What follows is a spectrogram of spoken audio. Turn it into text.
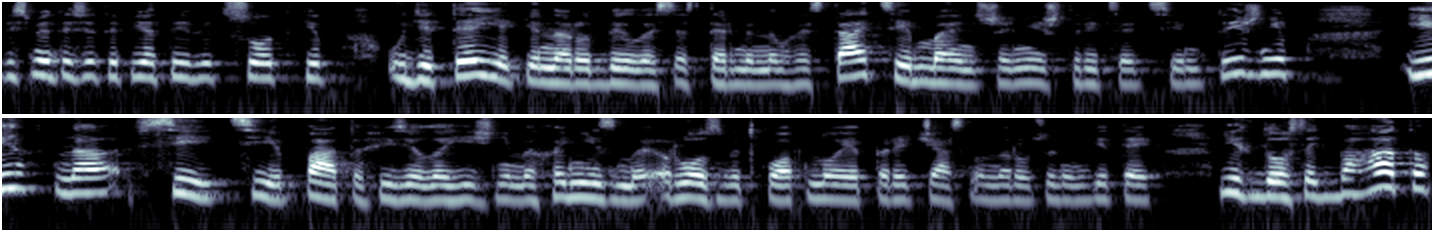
85%, у дітей, які народилися з терміном гестації менше ніж 37 тижнів. І на всі ці патофізіологічні механізми розвитку апної передчасно народжених дітей їх досить багато.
